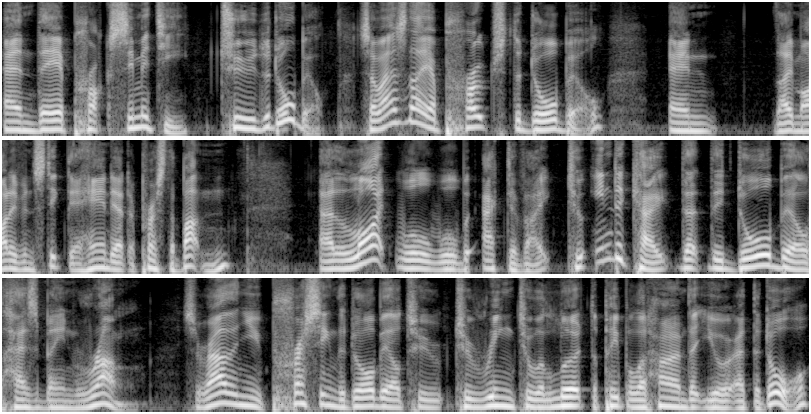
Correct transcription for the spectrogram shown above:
and their proximity to the doorbell. So as they approach the doorbell, and they might even stick their hand out to press the button, a light will, will activate to indicate that the doorbell has been rung. So rather than you pressing the doorbell to, to ring to alert the people at home that you're at the door,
